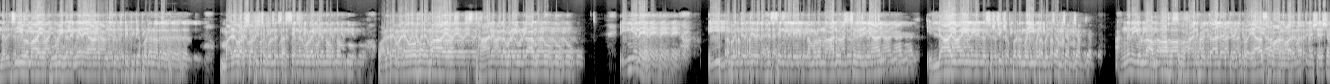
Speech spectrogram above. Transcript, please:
നിർജീവമായ ഭൂമികൾ എങ്ങനെയാണ് പുനരുദ്ധരിപ്പിക്കപ്പെടുന്നത്? മഴ വർഷിപ്പിച്ചുകൊണ്ട് സസ്യങ്ങൾ മുളയ്ക്കുന്നു. വളരെ മനോഹരമായ സ്ഥാനങ്ങൾ അവിടെ ഉണ്ടാകുന്നു. ഇങ്ങനെ ഈ പ്രപഞ്ചത്തിന്റെ രഹസ്യങ്ങളിലേക്ക് നമ്മളൊന്ന് ആലോചിച്ചു കഴിഞ്ഞാൽ ഇല്ലായ്മയിൽ നിന്ന് സൃഷ്ടിക്കപ്പെടുന്ന ഈ പ്രപഞ്ചം അങ്ങനെയുള്ള അള്ളാഹു സുബ്ഹാനഹു താലാക്ക് എന്ത് പ്രയാസമാണ്? മരണത്തിന് ശേഷം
